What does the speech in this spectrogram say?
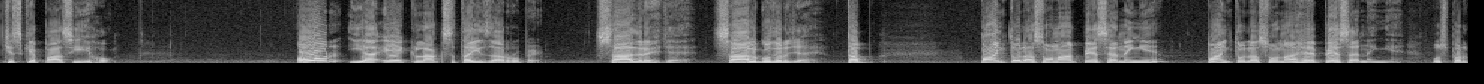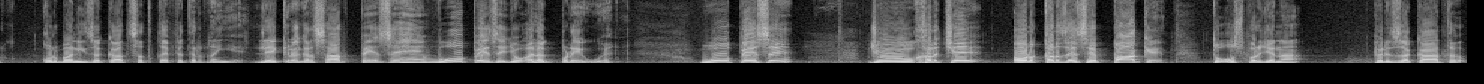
जिसके पास ये हो। और या एक लाख सत्ताईस हज़ार रुपये साल रह जाए, साल गुजर जाए, तब पाँच तोला सोना पैसा नहीं है, पाँच तोला सोना है, पैसा नहीं है। उस पर कुर्बानी, ज़क़़त, सदक़, फ़ितर नहीं है। लेकिन अगर सात पैसे हैं, वो पैसे जो अलग पड़े हुए हैं, वो पैसे जो ख़र्चे और कर्ज़े से पाक है तो उस पर जना फिर ज़क़़त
